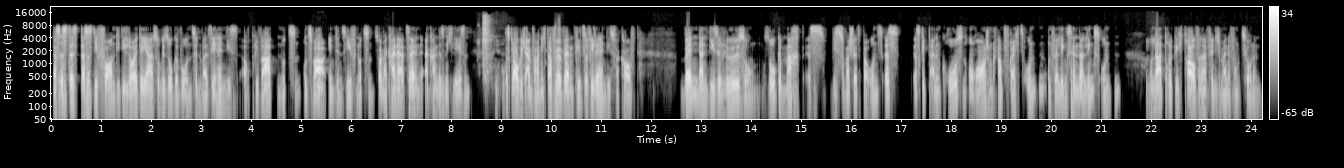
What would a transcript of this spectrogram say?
das ist, das, das ist die Form, die die Leute ja sowieso gewohnt sind, weil sie Handys auch privat nutzen und zwar intensiv nutzen. Soll mir keiner erzählen, er kann das nicht lesen. Das glaube ich einfach nicht. Dafür werden viel zu viele Handys verkauft. Wenn dann diese Lösung so gemacht ist, wie es zum Beispiel jetzt bei uns ist, es gibt einen großen orangen Knopf rechts unten und für Linkshänder links unten und mhm. da drücke ich drauf und dann finde ich meine Funktionen.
